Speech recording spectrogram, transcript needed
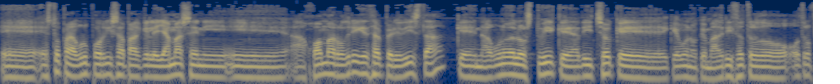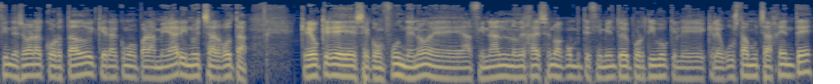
eh, esto para el Grupo Risa, para que le llamasen y, y a Juanma Rodríguez, al periodista, que en alguno de los tuits que ha dicho que, que, bueno, que Madrid otro, otro fin de semana cortado y que era como para mear y no echar gota. Creo que se confunde, ¿no? Eh, al final no deja de ser un acontecimiento deportivo que le, que le gusta a mucha gente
